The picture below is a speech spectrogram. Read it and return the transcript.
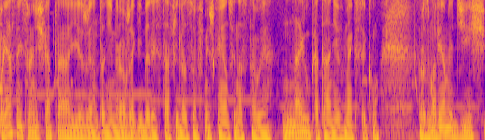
Po jasnej stronie świata Jerzy Antoni Mrożek, iberysta, filozof mieszkający na stałe na Yucatanie w Meksyku. Rozmawiamy dziś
